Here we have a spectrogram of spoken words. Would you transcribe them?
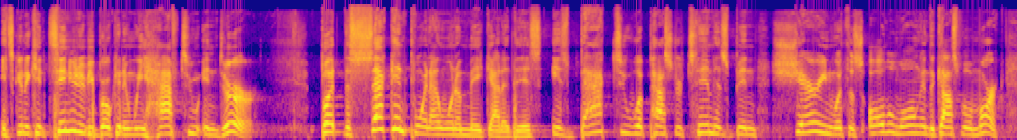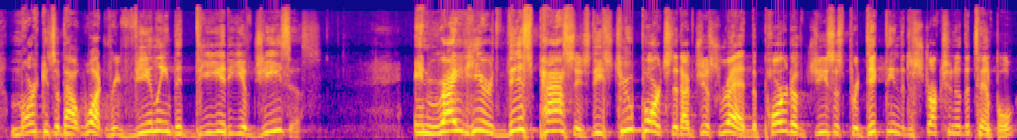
It's going to continue to be broken, and we have to endure. But the second point I want to make out of this is back to what Pastor Tim has been sharing with us all along in the Gospel of Mark. Mark is about what? Revealing the deity of Jesus. And right here, this passage, these two parts that I've just read the part of Jesus predicting the destruction of the temple,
